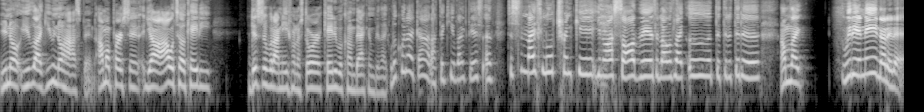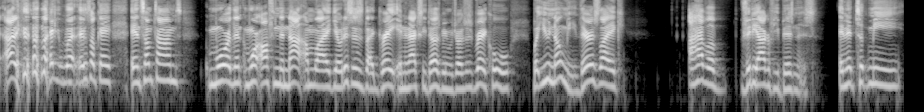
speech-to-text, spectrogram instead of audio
You know, you like you know how I spend. I'm a person, y'all, I would tell Katie, this is what I need from the store. Katie would come back and be like, look what I got. I think you like this. Uh, just a nice little trinket. You know, I saw this and I was like, uh. I'm like, we didn't need none of that. I like, but it's okay. And sometimes more than more often than not, I'm like, yo, this is like great. And it actually does bring me joy. It's very cool. But you know me. There's like, I have a videography business and it took me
